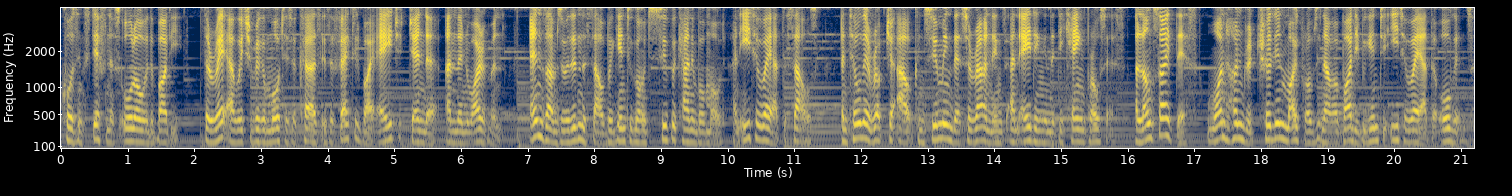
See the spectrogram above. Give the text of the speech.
causing stiffness all over the body. The rate at which rigor mortis occurs is affected by age, gender, and the environment. Enzymes within the cell begin to go into super cannibal mode and eat away at the cells until they rupture out, consuming their surroundings and aiding in the decaying process. Alongside this, 100 trillion microbes in our body begin to eat away at the organs.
